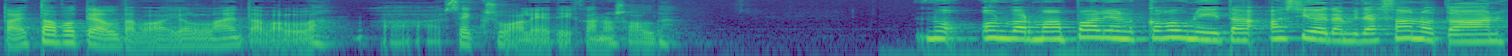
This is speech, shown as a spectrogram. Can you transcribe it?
tai tavoiteltavaa jollain tavalla äh, seksuaalietiikan osalta? No on varmaan paljon kauniita asioita, mitä sanotaan.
